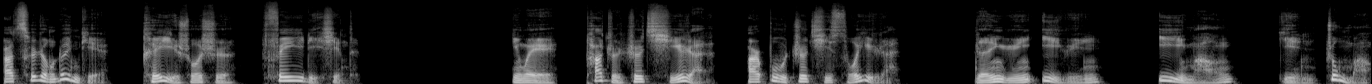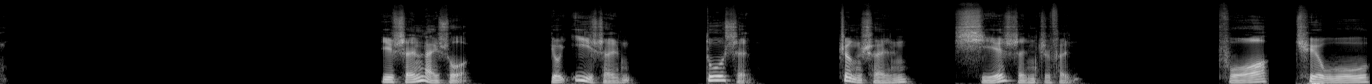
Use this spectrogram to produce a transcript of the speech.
而此种论点可以说是非理性的，因为他只知其然而不知其所以然，人云亦云，一盲引众盲。以神来说，有一神。多神、正神、邪神之分，佛却无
